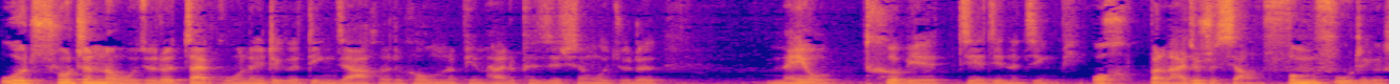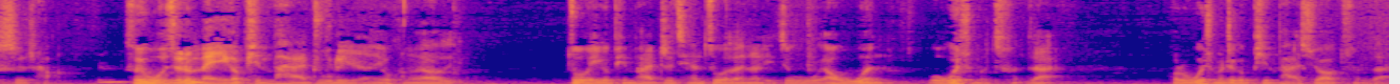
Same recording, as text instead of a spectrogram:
我说真的，我觉得在国内这个定价和和我们的品牌的 position，我觉得没有特别接近的竞品。我本来就是想丰富这个市场，所以我觉得每一个品牌主理人有可能要做一个品牌之前坐在那里，就我要问我为什么存在，或者为什么这个品牌需要存在。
